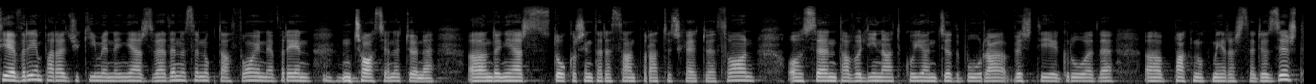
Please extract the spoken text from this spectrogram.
ti e vren paragjykimin e njerëzve edhe nëse nuk ta thojnë e vren mm -hmm. në qasjen e tyne ndonjëherë s'dokesh interesant për atë çka je tu e thonë ose në tavolinat ku janë gjithë burra veç ti je gru edhe uh, pak nuk mirresh seriozisht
